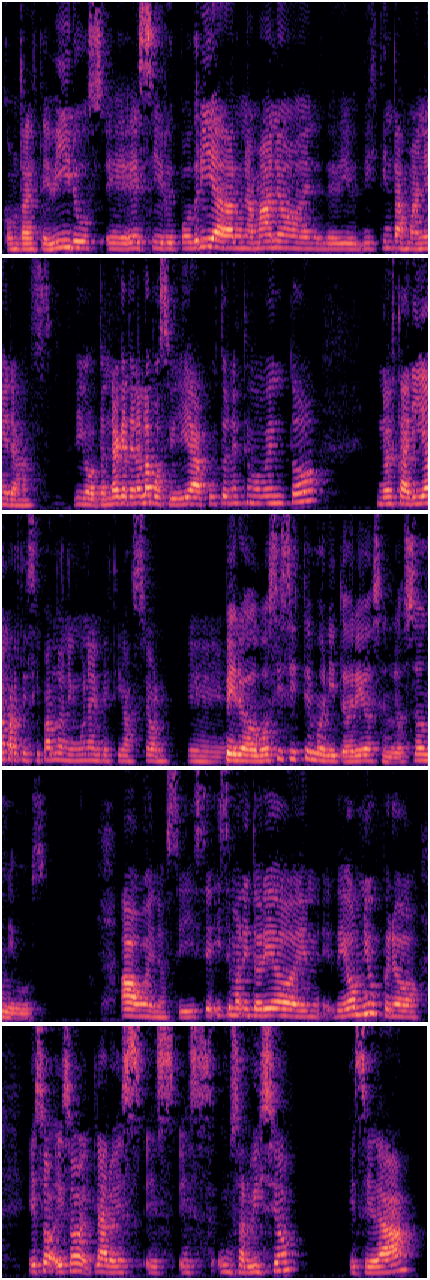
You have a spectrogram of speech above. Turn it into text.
contra este virus. Eh, es decir, podría dar una mano de, distintas maneras. Digo, tendría que tener la posibilidad. Justo en este momento no estaría participando en ninguna investigación. Eh. Pero vos hiciste monitoreos en los ómnibus. Ah, bueno, sí, hice, monitoreo de ómnibus, pero eso, eso claro, es, es un servicio que se da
